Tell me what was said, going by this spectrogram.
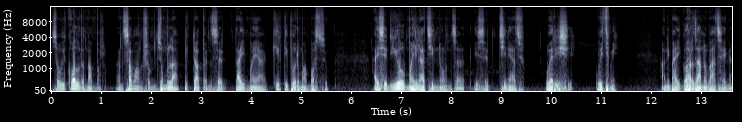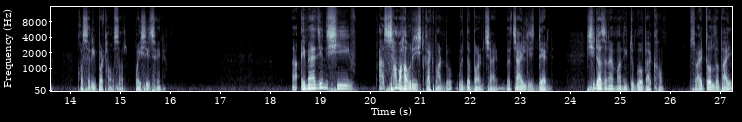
So we called the number. And someone from Jumla picked up and said, ताई म यहाँ किर्तिपुरमा बस्छु आई सेड यो महिला चिन्नुहुन्छ यी सेड चिन्या छु वेयर इज सी विथ मी अनि भाइ घर जानु भएको छैन कसरी पठाउँ सर पैसै छैन इमेजिन सी सम हाउ रिच काठमाडौँ विथ द बर्न चाइल्ड द चाइल्ड इज डेड सी डजन्ट हेभ मनी टु गो ब्याक होम So I told the bhai,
